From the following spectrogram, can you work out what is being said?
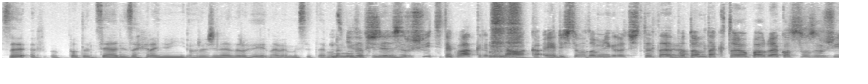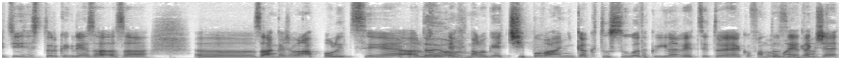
se potenciálně zachraňují ohrožené druhy, nevím, jestli to je No mě to přijde vzrušující, taková kriminálka. A když se o tom někdo čtete potom, tak to je opravdu jako jsou vzrušující historky, kde je za, za uh, zaangažovaná policie a různé technologie čipování kaktusů a takovéhle věci, to je jako fantazie. Oh takže,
